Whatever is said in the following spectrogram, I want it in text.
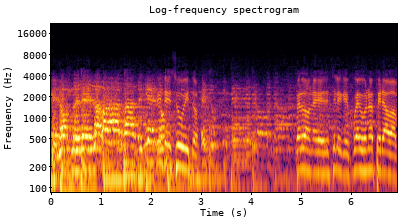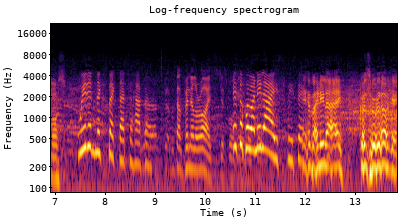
El hombre de la barra de hielo Gente de súbito. es un misterio. Perdón, eh, decirle que fue algo que no esperábamos. We didn't expect that to happen. Was that Vanilla Ice just walking? Eso fue Vanilla Ice, dice. Vanilla Ice con su bloque.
